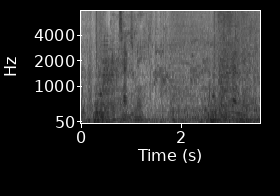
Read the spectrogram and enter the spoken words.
Protect me. Defend me.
